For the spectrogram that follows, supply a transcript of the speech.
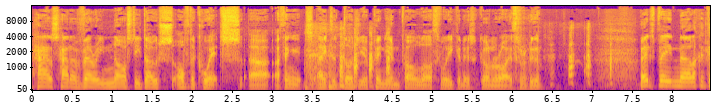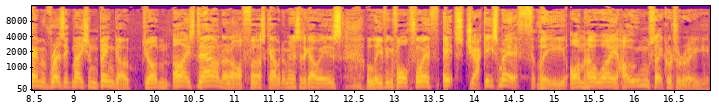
has had a very nasty dose of the quits. Uh, I think it ate a dodgy opinion poll last week and it's gone right through them. It's been uh, like a game of resignation bingo, John. Eyes down, and our first cabinet minister to go is leaving forthwith. It's Jacqui Smith, the on her way Home Secretary.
